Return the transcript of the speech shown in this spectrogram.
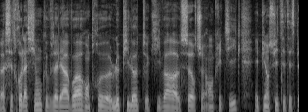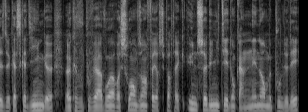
euh, cette relation que vous allez avoir entre le pilote qui va search en critique et puis ensuite cette espèce de cascading que vous pouvez avoir soit en faisant un Fire Support avec une seule unité, donc un énorme pool de dés,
